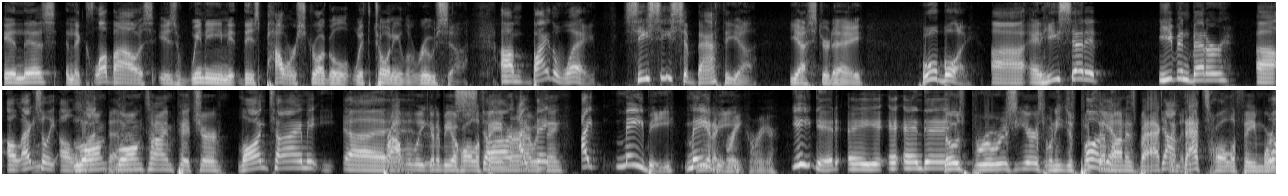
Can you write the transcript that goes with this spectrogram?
in this, and the clubhouse is winning this power struggle with Tony La Russa. Um, by the way, CC Sabathia yesterday, oh boy, uh, and he said it even better Uh, I'll actually a long, long time pitcher. long time. Uh, Probably gonna be a Hall of Famer, I would think. I maybe, maybe He had a great career. Yeah, he did. A and uh, Those Brewers years when he just put Oh, them yeah. on his back, like, that's Hall of Fame worthy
